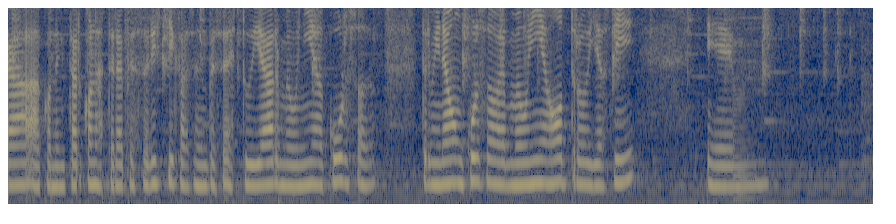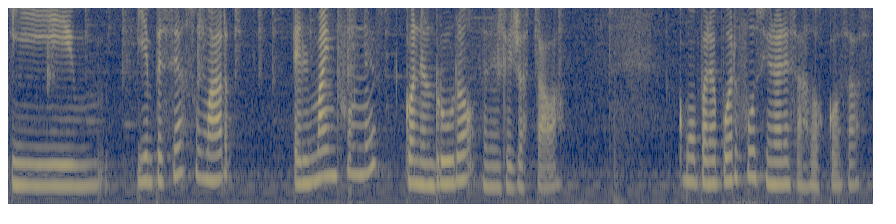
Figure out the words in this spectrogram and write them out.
a conectar con las terapias holísticas, empecé a estudiar, me unía a cursos, terminaba un curso, me unía a otro y así. Em, y, y empecé a sumar el mindfulness con el rubro en el que yo estaba, como para poder fusionar esas dos cosas.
